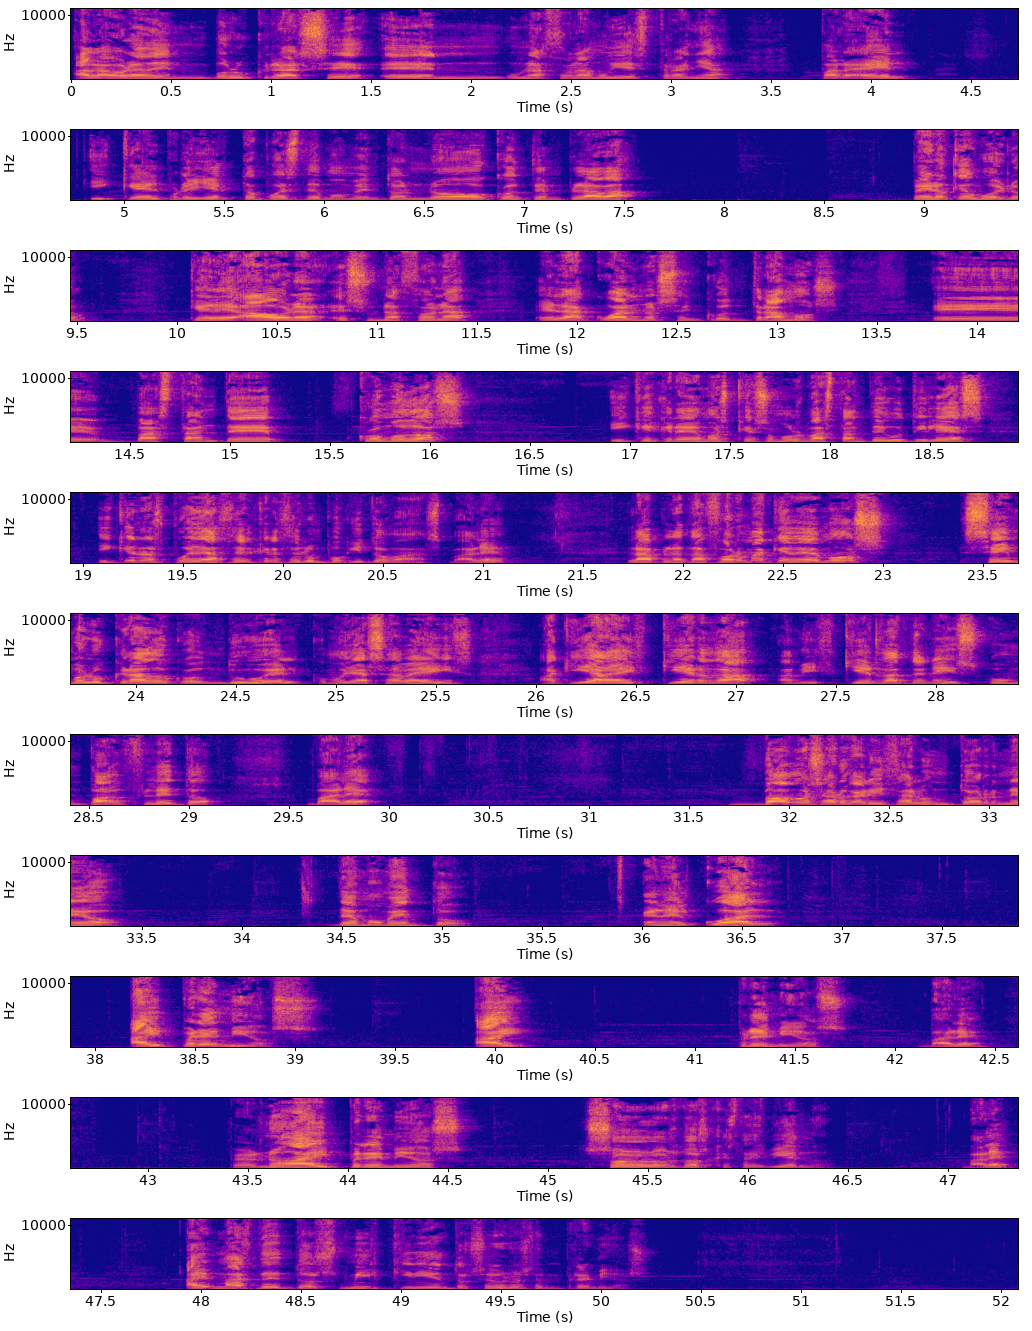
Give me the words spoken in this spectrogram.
a la hora de involucrarse en una zona muy extraña para él y que el proyecto pues de momento no contemplaba. Pero que bueno, que ahora es una zona en la cual nos encontramos eh, bastante cómodos y que creemos que somos bastante útiles y que nos puede hacer crecer un poquito más, ¿vale? La plataforma que vemos se ha involucrado con Duel, como ya sabéis. Aquí a la izquierda, a mi izquierda tenéis un panfleto, ¿vale? Vamos a organizar un torneo de momento en el cual hay premios. Hay premios, ¿vale? Pero no hay premios solo los dos que estáis viendo, ¿vale? Hay más de 2.500 euros en premios.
